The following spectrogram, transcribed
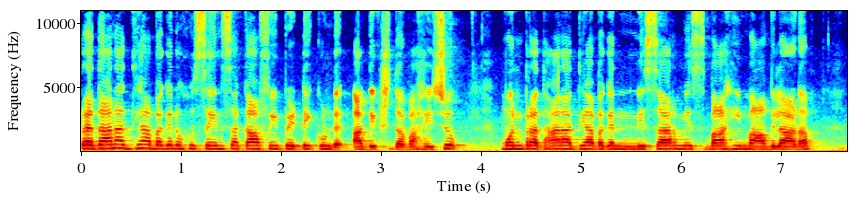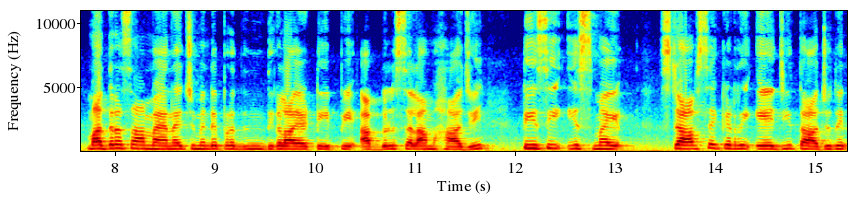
പ്രധാന അധ്യാപകൻ ഹുസൈൻ സക്കാഫി പെട്ടിക്കുണ്ട് അധ്യക്ഷത വഹിച്ചു. മുൻ പ്രധാന അധ്യാപകൻ നിസാർ മിസ്ബാഹി മാവിലാട് മദ്രസ മാനേജ്മെന്റ് പ്രതിനിധികളായ T P Abdul Salam Haji T C Ismail staff secretary A G Thajuddeen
